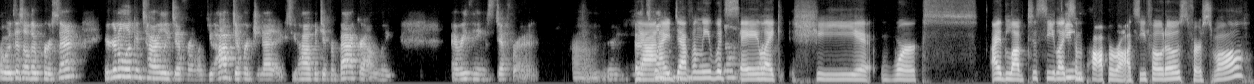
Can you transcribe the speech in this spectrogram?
or with this other person you're going to look entirely different. Like you have different genetics. You have a different background. Like everything's different um yeah, and I definitely would say like she works. I'd love to see like She- some paparazzi photos first of all.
